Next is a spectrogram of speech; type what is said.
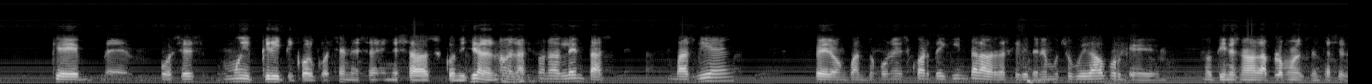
que eh, pues es muy crítico el coche en, ese- en esas condiciones. ¿no? En las zonas lentas vas bien, pero en cuanto pones cuarta y quinta la verdad es que hay que tener mucho cuidado porque no tienes nada de aplomo en el 36.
